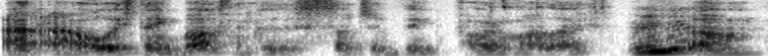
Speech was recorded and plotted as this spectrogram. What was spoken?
I, I always think boxing because it's such a big part of my life. Mhm. Um,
